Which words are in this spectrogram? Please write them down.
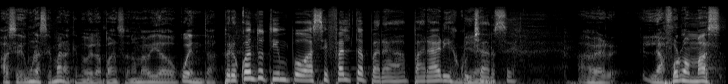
hace una semana que me duele la panza, no me había dado cuenta. Pero ¿cuánto tiempo hace falta para parar y escucharse? A ver, la forma más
